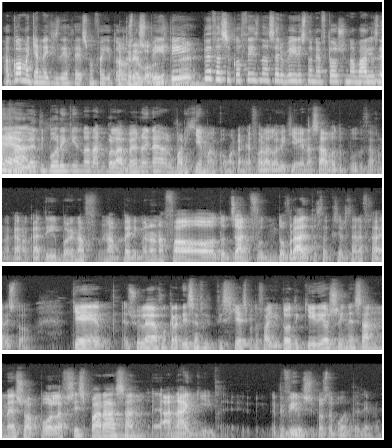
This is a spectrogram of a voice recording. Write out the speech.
Ακόμα και αν έχεις διαθέσιμο φαγητό Ακριβώς, στο σπίτι, ναι. δεν θα σηκωθείς να σερβίρεις τον εαυτό σου να βάλεις να Ναι, φας. γιατί μπορεί και να μην προλαβαίνω ή να βαριέμαι ακόμα καμιά φορά. Δηλαδή και ένα Σάββατο που δεν θα έχω να κάνω κάτι, μπορεί να, φ- να περιμένω να φάω το junk food μου το βράδυ που θα ξέρω θα είναι ευχάριστο. Και σου λέω, έχω κρατήσει αυτή τη σχέση με το φαγητό ότι κυρίως είναι σαν μέσο απόλαυσης παρά σαν ε, ανάγκη. επιβίωση, πώς το πω, ρε παιδί μου.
